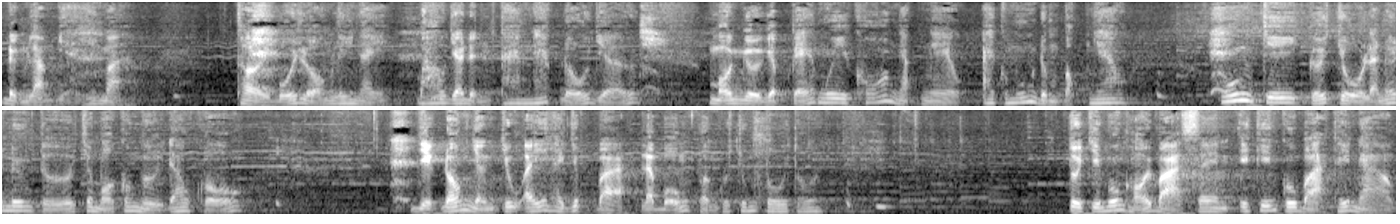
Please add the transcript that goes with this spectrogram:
Đừng làm vậy mà. Thời buổi loạn ly này, Bao gia đình tan nát đổ vỡ Mọi người gặp kẻ nguy khó, ngặt nghèo, Ai cũng muốn đùm bọc nhau. Huống chi cửa chùa là nơi nương tựa Cho mọi con người đau khổ. Việc đón nhận chú ấy hay giúp bà Là bổn phận của chúng tôi thôi. Tôi chỉ muốn hỏi bà xem ý kiến của bà thế nào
